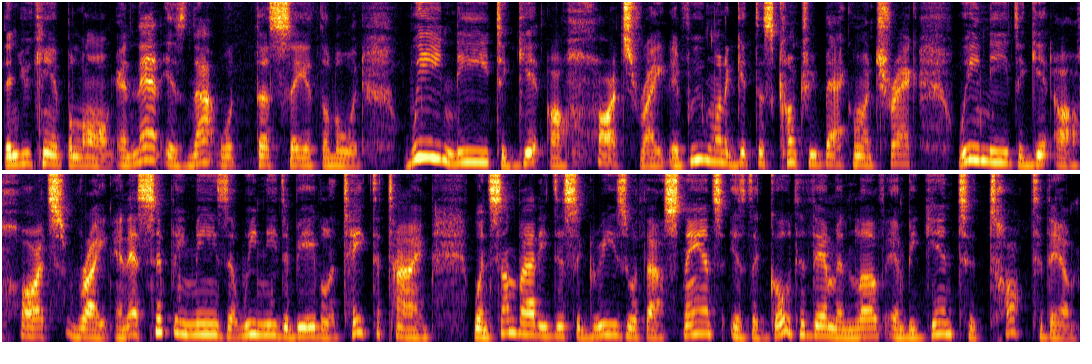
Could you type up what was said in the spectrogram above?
then you can't belong. And that is not what thus saith the Lord. We need to get our hearts right. If we want to get this country back on track, we need to get our hearts right. And that simply means that we need to be able to take the time when somebody disagrees with our stance is to go to them in love and begin to talk to them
